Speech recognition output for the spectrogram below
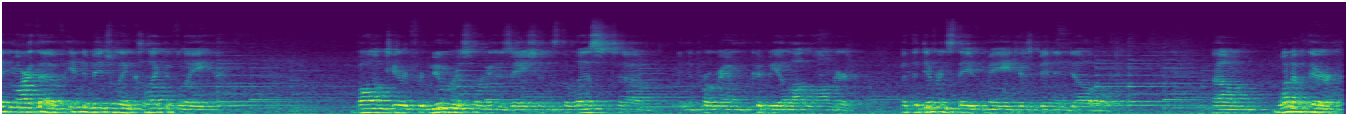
Ed and Martha have individually and collectively volunteered for numerous organizations. The list uh, in the program could be a lot longer, but the difference they've made has been indelible. Um, one of their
